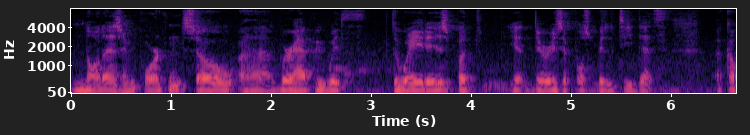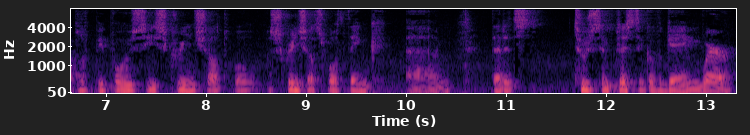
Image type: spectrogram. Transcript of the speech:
not as important. So uh, we're happy with the way it is, but yet there is a possibility that a couple of people who see screenshot will screenshots will think um, that it's too simplistic of a game where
